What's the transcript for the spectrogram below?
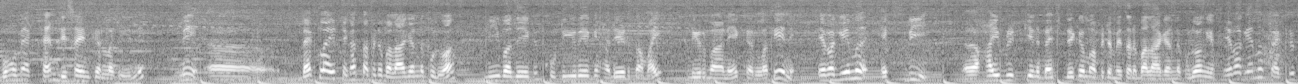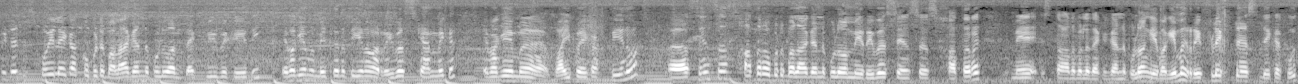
බොහොමයක් තැන් ඩිසයින් කරලා තියෙන්නේ. මේ බැක්ලයිට් එකත් අපිට බලා ගන්න පුළුවන් මීවදයක කුටීරයක හැඩයට තමයි නිර්මාණය කරලා තියෙන්නේ. ඒ වගේම XB හයිබ්‍රිඩ් කියන බැච් දෙකම අපිට මෙතන බලාගන්න පුළුවන්. ඒ වගේම ෆැක්ටරි පිට ස්පොයිලර් එකක් ඔබට බලාගන්න පුළුවන් බැක් වීව් එකේදී. ඒ වගේම මෙතන තියෙනවා රිවර්ස් කැම් එක. ඒ වගේම වයිපර් එකක් තියෙනවා. සෙන්සර්ස් හතර ඔබට බලාගන්න පුළුවන් මේ රිවර්ස් සෙන්සර්ස් හතර. මේ ස්ථානවල දැක ගන්න පුළුවන්. ඒ වගේම රිෆ්ලෙක්ටර්ස් දෙකකුත්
